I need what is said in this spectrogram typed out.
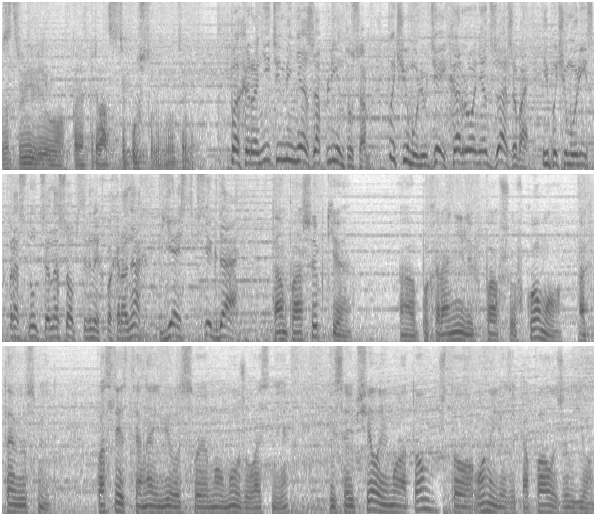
застрелили его порядка 13 пуль, что ли, не теле. Похороните меня за плинтусом. Почему людей хоронят заживо? И почему риск проснуться на собственных похоронах есть всегда? Там по ошибке э, похоронили впавшую в кому Октавию Смит. Впоследствии она явилась своему мужу во сне и сообщила ему о том, что он ее закопал живьем.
